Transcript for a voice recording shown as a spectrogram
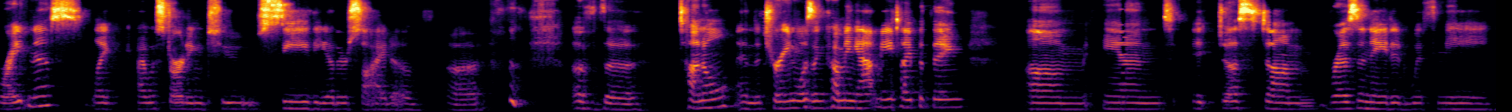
brightness, like I was starting to see the other side of uh, of the tunnel and the train wasn't coming at me type of thing. Um, and it just um, resonated with me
